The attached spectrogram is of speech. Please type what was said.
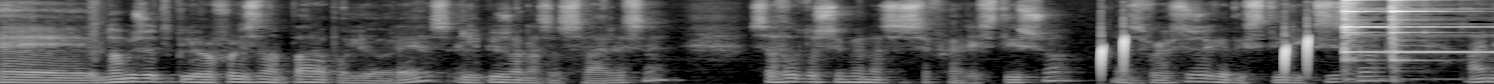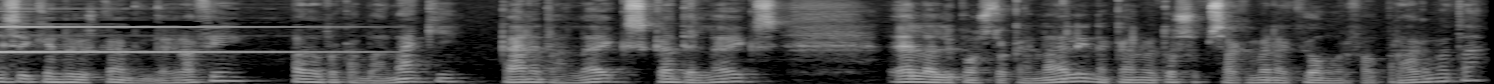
Ε, νομίζω ότι οι πληροφορίες ήταν πάρα πολύ ωραίες. Ελπίζω να σας άρεσε. Σε αυτό το σημείο να σας ευχαριστήσω. Να σας ευχαριστήσω για τη στήριξή σας. Αν είσαι καινούριος κάντε την εγγραφή, πάτε το καμπανάκι, κάνε τα likes, κάντε likes. Έλα λοιπόν στο κανάλι να κάνουμε τόσο ψαγμένα και όμορφα πράγματα.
